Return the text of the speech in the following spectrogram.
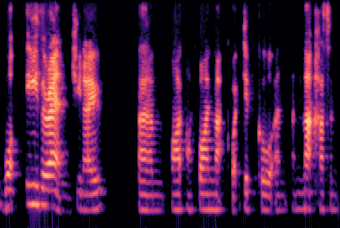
what either end, you know, um, I, I, find that quite difficult and, and that hasn't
